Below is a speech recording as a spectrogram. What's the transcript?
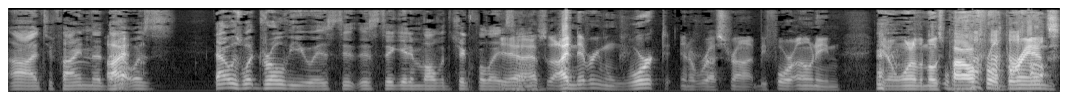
Uh, to find that that I- was that was what drove you is to is to get involved with Chick Fil A. yeah, absolutely. I never even worked in a restaurant before owning. You know, one of the most powerful brands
